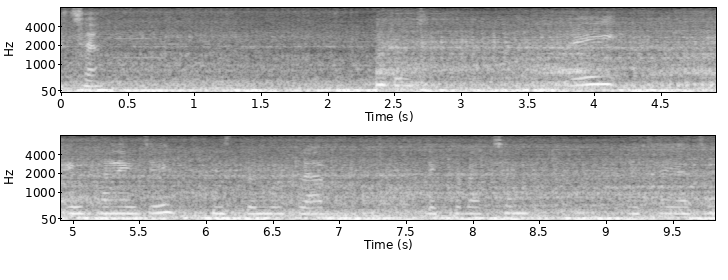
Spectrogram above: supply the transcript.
আচ্ছা। এই, এইখানে যে বেঙ্গল ক্লাব দেখতে পাচ্ছেন, এখানে আছে।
